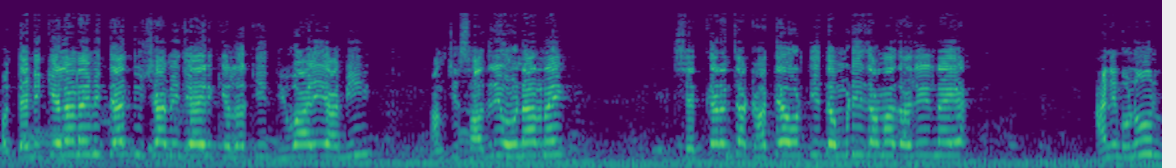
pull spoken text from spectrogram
पण त्यांनी केलं नाही. मी त्याच दिवशी आम्ही जाहीर केलं की दिवाळी आम्ही आमची साजरी होणार नाही. शेतकऱ्यांच्या खात्यावरती दमडी जमा झालेली नाही आणि म्हणून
